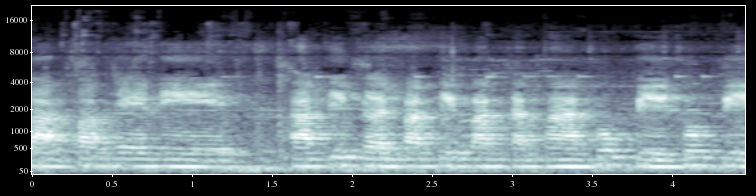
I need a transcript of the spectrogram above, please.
ตามประเพณีตามที่เกิดปฏิบัติกันมาทุกปีทุกปี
